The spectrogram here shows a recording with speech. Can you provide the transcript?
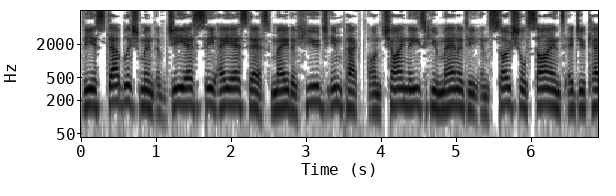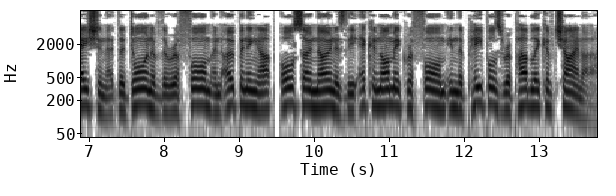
The establishment of GSCASS made a huge impact on Chinese humanity and social science education at the dawn of the reform and opening up also known as the economic reform in the People's Republic of China.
